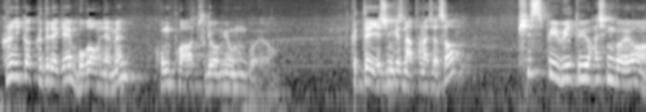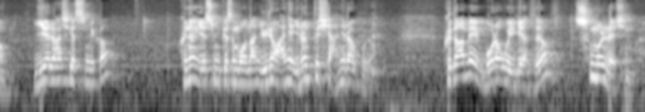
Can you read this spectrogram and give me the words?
그러니까 그들에게 뭐가 오냐면 공포와 두려움이 오는 거예요. 그때 예수님께서 나타나셔서 Peace be with you 하신 거예요. 이해를 하시겠습니까? 그냥 예수님께서 뭐 난 유령 아니야 이런 뜻이 아니라고요. 그 다음에 뭐라고 얘기하세요? 숨을 내신 거예요.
